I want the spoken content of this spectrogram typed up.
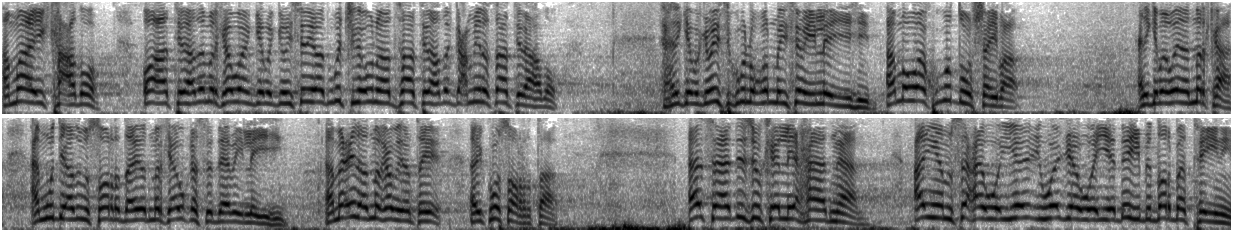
ama ay kacdo oo aad tidhaahdo markaa waan gebagabaysanaya aad wejiga una saad tidhaahdo gacmiina saad tidhaahdo yani gebagabaysi kugu noqon maysa bay leeyihiin ama waa kugu duushayba. Yani waa inaad markaa camuuddii adigu soo radaayood markaa u qasadaa bay leeyihiin. Ama cid aad markaa widantay ay kuu soo rartaa. Asaadisu ka lixaadna an yamsaxa wajha wayadayhi bidarbatayni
